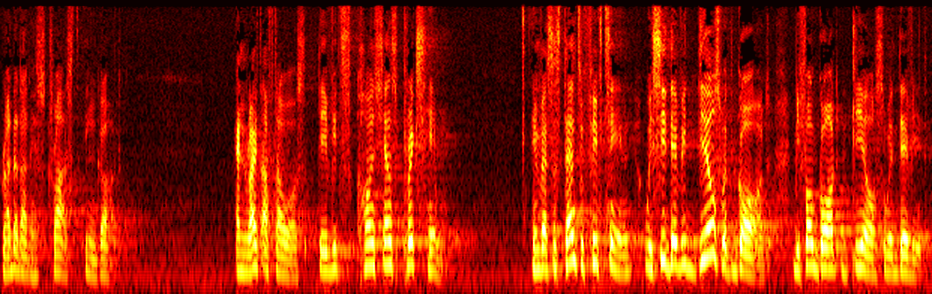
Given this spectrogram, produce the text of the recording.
rather than his trust in God. And right afterwards, David's conscience pricks him. In verses 10 to 15, we see David deals with God before God deals with David.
